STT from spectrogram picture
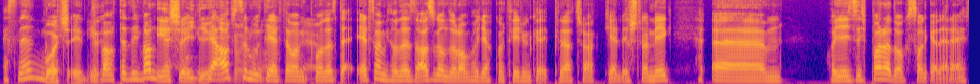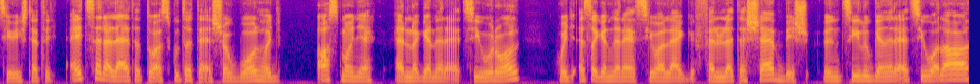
Ezt nem... Bocs, én, tehát, hogy van, én se így de abszolút gondolom, értem, amit mondasz, de értem, amit mondasz, de azt gondolom, hogy akkor térjünk egy pillanatra a kérdésre még, um, hogy ez egy paradoxon generáció is, tehát hogy egyszerre lehethető az kutatásokból, hogy azt mondják erről a generációról, hogy ez a generáció a legfelületesebb és öncélú generáció alaha,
